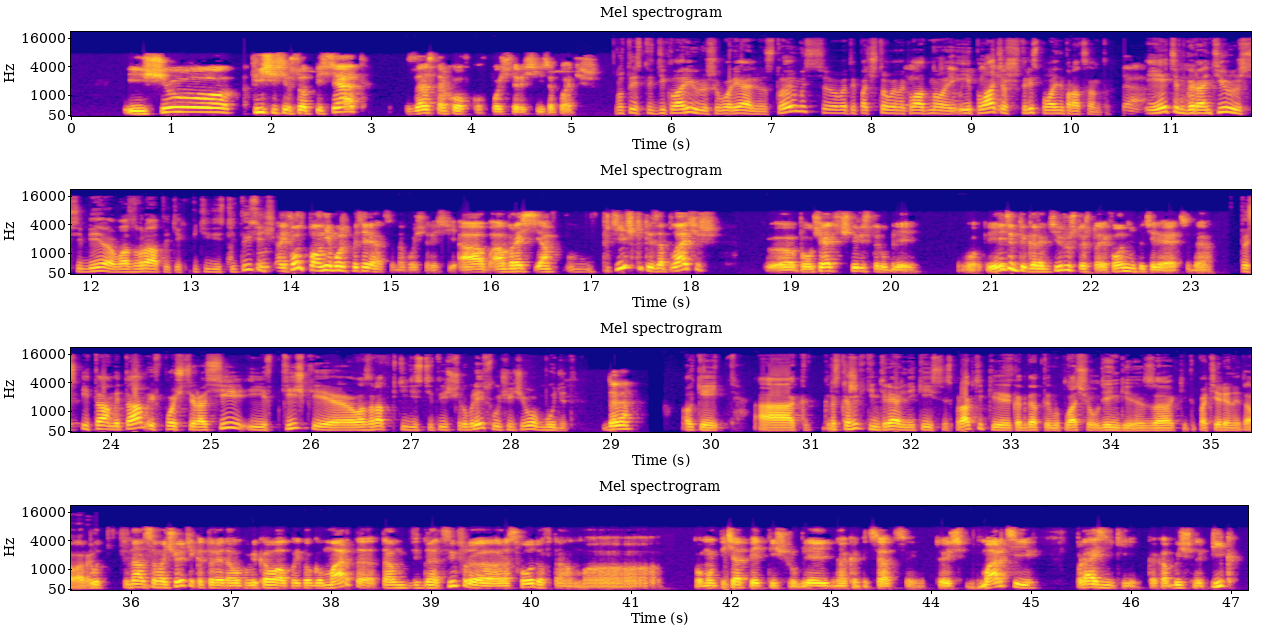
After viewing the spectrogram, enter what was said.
и еще 1750 за страховку в Почте России заплатишь. Ну, то есть ты декларируешь его реальную стоимость в этой почтовой накладной да, и платишь 3,5%. Да. И этим гарантируешь себе возврат этих 50 тысяч. iPhone вполне может потеряться на Почте России. А, а, в, России, а в птичке ты заплатишь, э, получается, 400 рублей. Вот. И этим ты гарантируешь, что, что iPhone не потеряется, да. То есть и там, и там, и в Почте России, и в птичке возврат 50 тысяч рублей, в случае чего будет. Да, Окей. А расскажи какие-нибудь реальные кейсы из практики, когда ты выплачивал деньги за какие-то потерянные товары. Вот в финансовом отчете, который я там опубликовал по итогам марта, там видна цифра расходов, там, э, по-моему, 55 тысяч рублей на компенсации. То есть в марте, праздники, как обычно, пик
